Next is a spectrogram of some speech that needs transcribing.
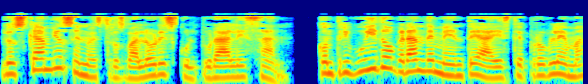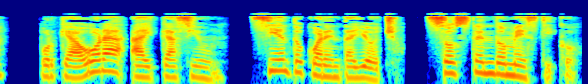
Los cambios en nuestros valores culturales han contribuido grandemente a este problema, porque ahora hay casi un 148. Sostén doméstico.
